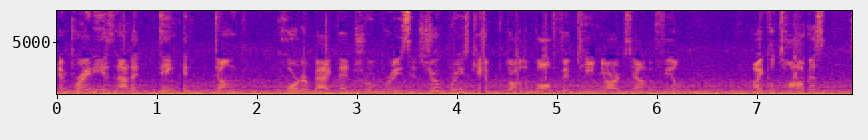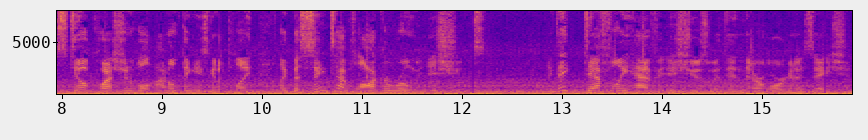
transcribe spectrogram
And Brady is not a dink and dunk quarterback that Drew Brees is. Drew Brees can't throw the ball 15 yards down the field. Michael Thomas, still questionable. I don't think he's going to play. Like the Saints have locker room issues. Like they definitely have issues within their organization.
